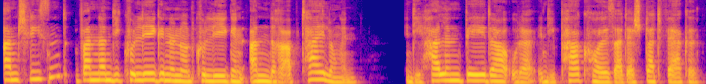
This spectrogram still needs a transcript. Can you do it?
Anschließend wandern die Kolleginnen und Kollegen in andere Abteilungen, in die Hallenbäder oder in die Parkhäuser der Stadtwerke.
